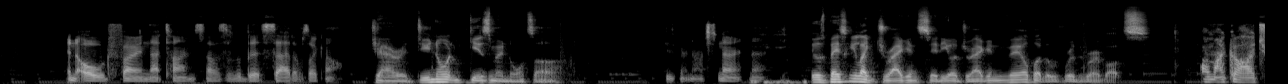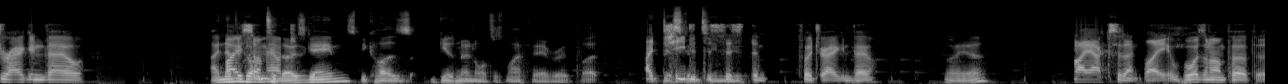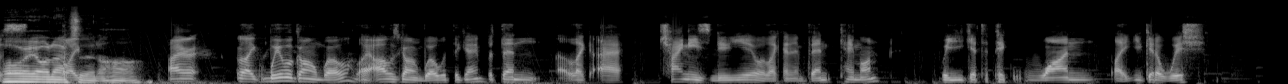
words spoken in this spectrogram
an old phone that time. So I was a little bit sad. I was like, oh, Jared, do you know what Gizmonauts are? are. No, no. It was basically like Dragon City or Dragon Vale, but with robots. Oh my god, Dragon Vale. I never I got into those games because Gizmonauts was my favorite, but I cheated the system for Dragon Vale oh yeah, by accident. Like it wasn't on purpose. oh yeah, on Like- accident, uh huh. I like we were going well. Like I was going well with the game, but then uh, like a Chinese New Year or like an event came on where you get to pick one. Like you get a wish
